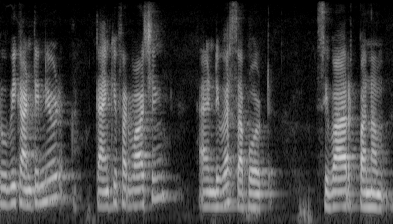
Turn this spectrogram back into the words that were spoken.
To be continued. Thank you for watching and your support. శివార్పణం.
